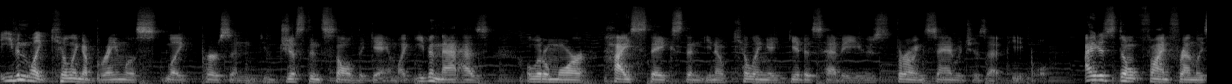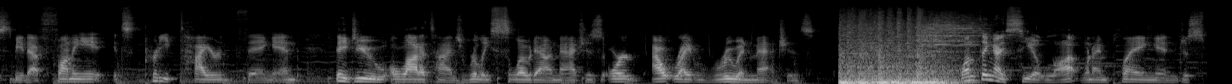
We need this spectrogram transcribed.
Even like killing a brainless like person who just installed the game, like even that has a little more high stakes than, you know, killing a Gibus heavy who's throwing sandwiches at people. I just don't find friendlies to be that funny. It's a pretty tired thing and they do a lot of times really slow down matches or outright ruin matches. One thing I see a lot when I'm playing in just,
